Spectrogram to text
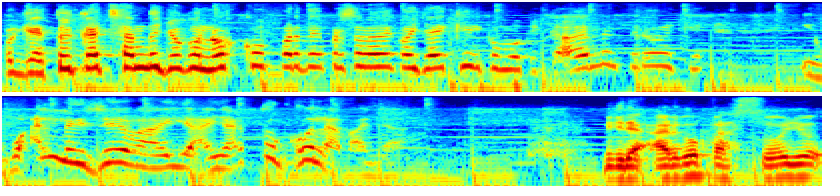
porque estoy cachando, yo conozco un par de personas de Coyhaique y como que cada vez me entero de que igual le lleva ahí, allá tocó la valla. Mira, algo pasó. Yo,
